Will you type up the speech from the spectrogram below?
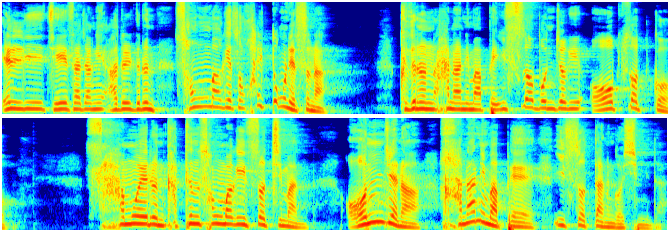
엘리 제사장의 아들들은 성막에서 활동을 했으나 그들은 하나님 앞에 있어 본 적이 없었고 사무엘은 같은 성막에 있었지만 언제나 하나님 앞에 있었다는 것입니다.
